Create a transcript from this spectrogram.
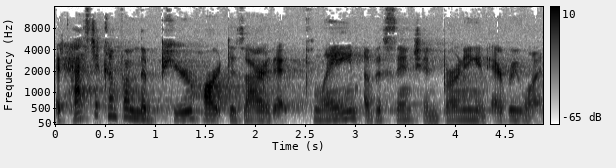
it has to come from the pure heart desire, that flame of ascension burning in everyone.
